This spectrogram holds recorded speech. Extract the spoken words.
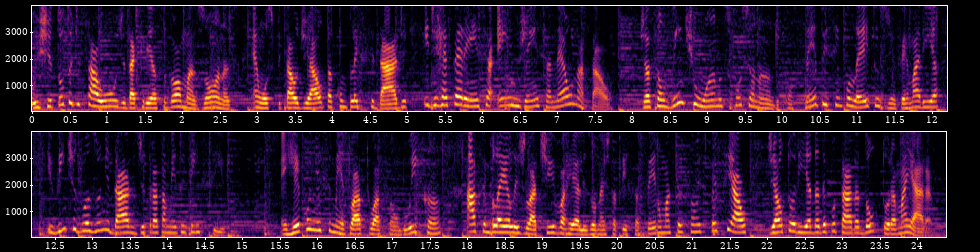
O Instituto de Saúde da Criança do Amazonas é um hospital de alta complexidade e de referência em urgência neonatal. Já são 21 anos funcionando, com 105 leitos de enfermaria e 22 unidades de tratamento intensivo. Em reconhecimento à atuação do ICAM, a Assembleia Legislativa realizou nesta terça-feira uma sessão especial de autoria da deputada doutora Maiara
